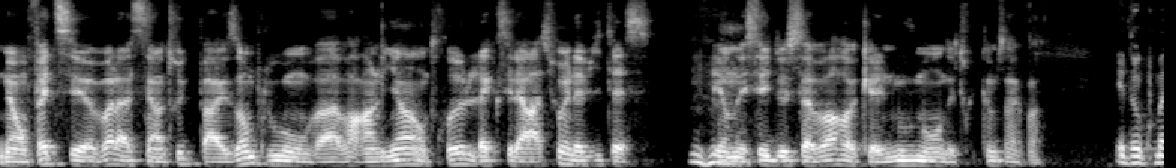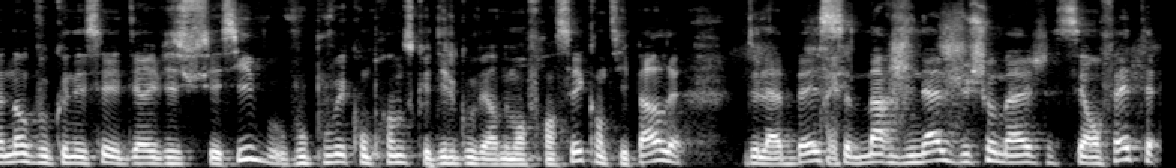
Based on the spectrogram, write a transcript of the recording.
Mais en fait, c'est voilà, c'est un truc par exemple où on va avoir un lien entre l'accélération et la vitesse. Et mhm. on essaye de savoir quel est le mouvement, des trucs comme ça. Quoi. Et donc maintenant que vous connaissez les dérivées successives, vous pouvez comprendre ce que dit le gouvernement français quand il parle de la baisse marginale du chômage. C'est en fait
